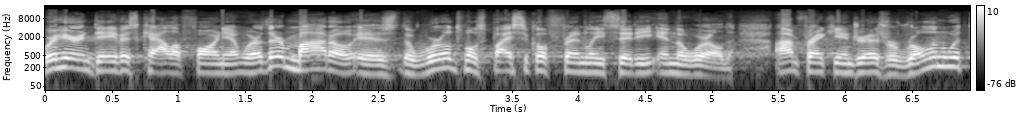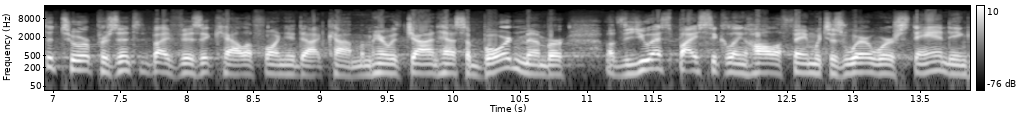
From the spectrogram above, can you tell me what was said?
We're here in Davis, California, where their motto is the world's most bicycle-friendly city in the world. I'm Frankie Andreu. We're rolling with the tour presented by VisitCalifornia.com. I'm here with John Hess, a board member of the U.S. Bicycling Hall of Fame, which is where we're standing.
